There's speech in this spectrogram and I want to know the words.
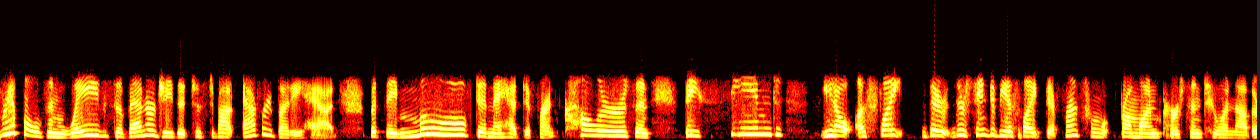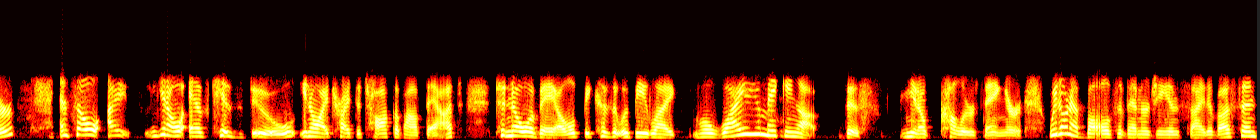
ripples and waves of energy that just about everybody had. But they moved and they had different colors and they seemed you know a slight there there seemed to be a slight difference from from one person to another. And so i you know as kids do you know i tried to talk about that to no avail because it would be like well why are you making up this you know, color thing, or we don't have balls of energy inside of us, and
